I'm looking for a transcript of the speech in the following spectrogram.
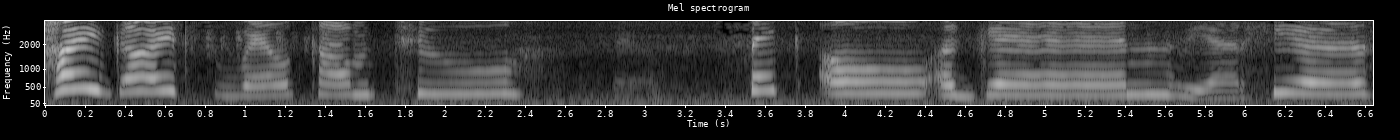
Hi guys, welcome to Seko again. We are here.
